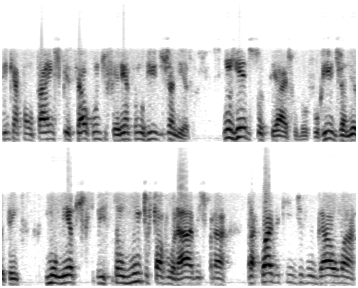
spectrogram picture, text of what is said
tem que apontar em especial com diferença no Rio de Janeiro. Em redes sociais, Rodolfo, o Rio de Janeiro tem momentos que são muito favoráveis para quase que divulgar uma,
